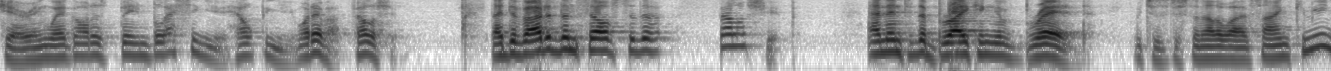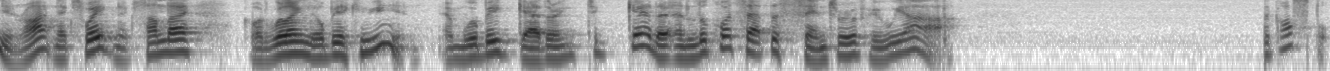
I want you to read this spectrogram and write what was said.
sharing where God has been blessing you, helping you, whatever, fellowship. They devoted themselves to the fellowship and then to the breaking of bread which is just another way of saying communion, right? Next week, next Sunday, God willing, there'll be a communion. And we'll be gathering together. And look what's at the center of who we are the gospel.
